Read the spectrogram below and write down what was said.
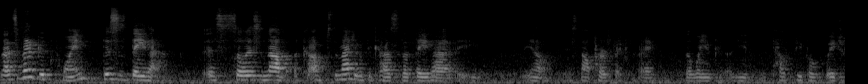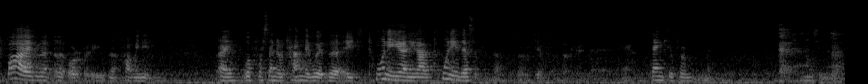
That's a very good point. This is data. It's, so it's not symmetric because the data, you know, it's not perfect, right? So when you, you tell people age five uh, or you know, how many, right, what percent of time they were uh, age 20 and you got 20, that's that's sort of different. Okay. Yeah, Thank you for mentioning that.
